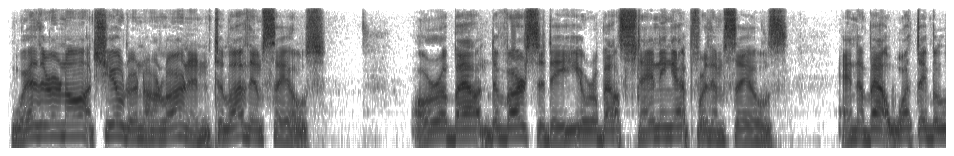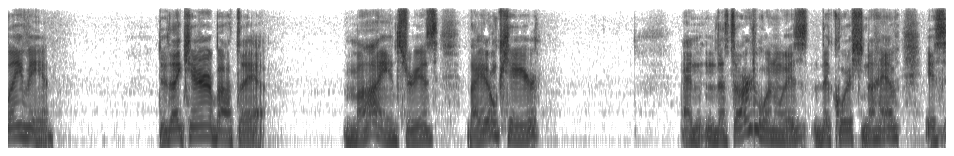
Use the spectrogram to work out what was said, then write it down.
whether or not children are learning to love themselves or about diversity or about standing up for themselves and about what they believe in? Do they care about that? My answer is they don't care. And the third one was the question I have is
